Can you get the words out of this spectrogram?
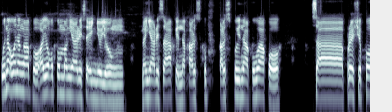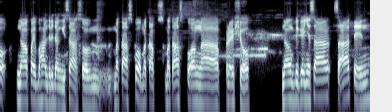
una-una nga po, ayoko pong mangyari sa inyo yung nangyari sa akin na kalos, ko, kalos po yung nakuha ko sa presyo po na 500 ang isa. So mataas po, mataas, mataas po ang ah, presyo ng bigay niya sa, sa atin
